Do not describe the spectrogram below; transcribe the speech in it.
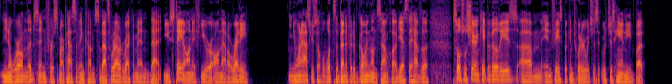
you know we're on Libsyn for smart passive income. So that's what I would recommend that you stay on if you are on that already. And you want to ask yourself, well, what's the benefit of going on SoundCloud? Yes, they have the social sharing capabilities um, in Facebook and Twitter, which is which is handy, but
